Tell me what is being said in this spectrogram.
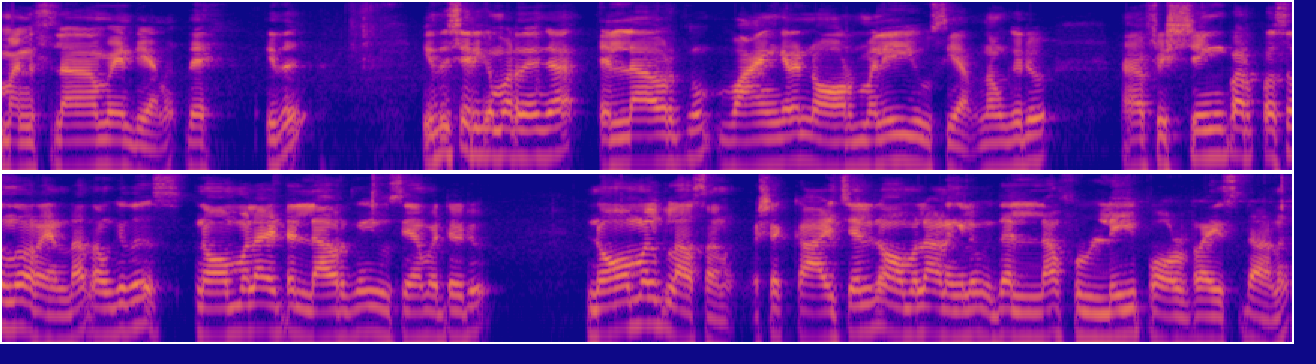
മനസ്സിലാകാൻ വേണ്ടിയാണ്. ദേ ഇത് ഇത് ശരിക്കും പറഞ്ഞു കഴിഞ്ഞാൽ എല്ലാവർക്കും ഭയങ്കര നോർമലി യൂസ് ചെയ്യാം. നമുക്കൊരു ഫിഷിംഗ് പർപ്പസ് എന്ന് പറയണ്ട. നമുക്കിത് നോർമലായിട്ട് എല്ലാവർക്കും യൂസ് ചെയ്യാൻ പറ്റിയ ഒരു നോർമൽ ഗ്ലാസ് ആണ്. പക്ഷെ കാഴ്ചയിൽ നോർമൽ ആണെങ്കിലും ഇതെല്ലാം ഫുള്ളി പോളറൈസ്ഡ് ആണ്.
